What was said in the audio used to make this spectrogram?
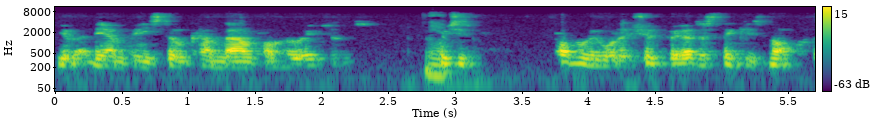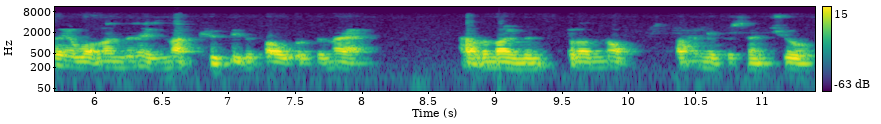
you the MPs still come down from the regions, Yeah. which is probably what it should be. I just think it's not clear what London is, and that could be the fault of the mayor at the moment, but I'm not 100% sure.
